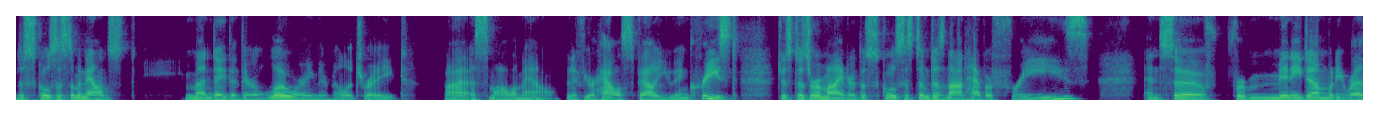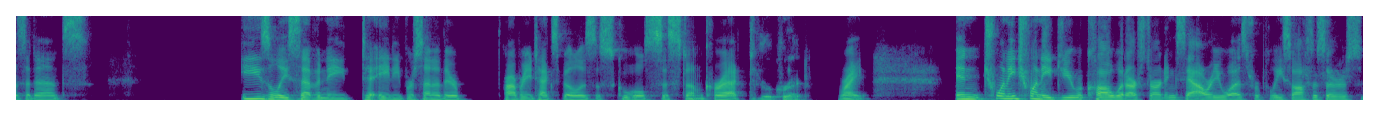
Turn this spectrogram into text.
the school system announced Monday that they're lowering their millage rate by a small amount. But if your house value increased, just as a reminder, the school system does not have a freeze. And so for many Dunwoody residents, easily seventy to eighty percent of their property tax bill is the school system, correct? You're correct. Right. In twenty twenty, do you recall what our starting salary was for police officers?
